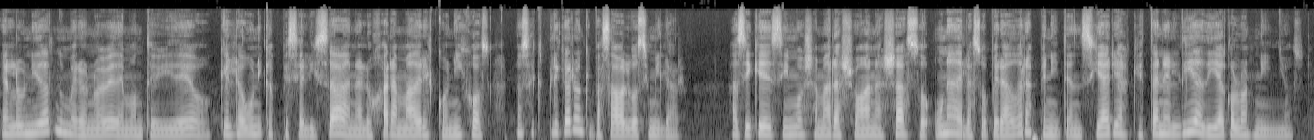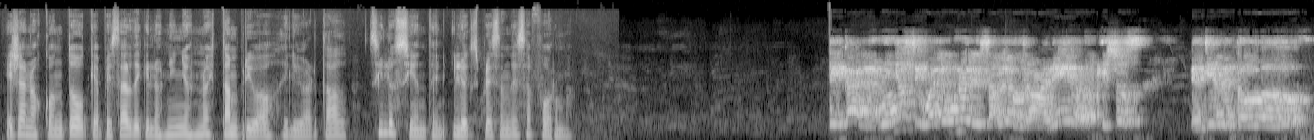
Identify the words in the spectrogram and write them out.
En la unidad número 9 de Montevideo, que es la única especializada en alojar a madres con hijos, nos explicaron que pasaba algo similar. Así que decidimos llamar a Joana Yasso, una de las operadoras penitenciarias que está en el día a día con los niños. Ella nos contó que a pesar de que los niños no están privados de libertad, sí lo sienten y lo expresan de esa forma. ¿Qué tal? Los niños igual uno les habla de otra manera, ellos entienden todo,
